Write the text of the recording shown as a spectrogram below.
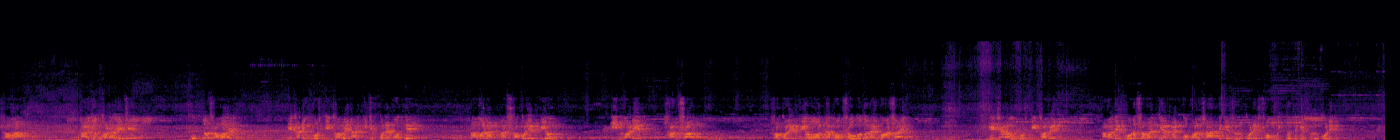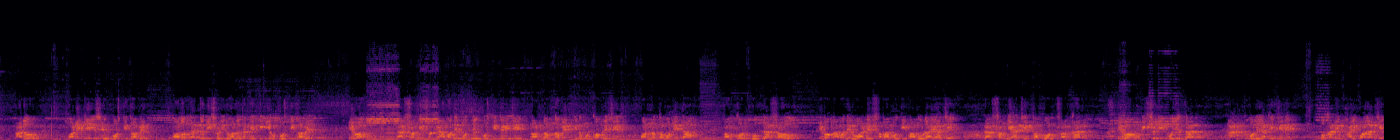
সভা আয়োজন করা হয়েছে। উক্ত সভায় এখানে উপস্থিত হবেন আর কিছুক্ষণের মধ্যে আমার আপনার সকলের প্রিয় তিনবারের সাংসদ, সকলের প্রিয় অধ্যাপক সৌগত রায় মহাশয়, এছাড়া উপস্থিত হবেন আমাদের পৌরসভার চেয়ারম্যান গোপাল সাহা থেকে শুরু করে সৌমিত্র থেকে শুরু করে আরও অনেকে এসে উপস্থিত হবেন। মদনদার যদি শরীর ভালো থাকে, তিনিও উপস্থিত হবেন। এবং তার সঙ্গে সঙ্গে আমাদের মধ্যে উপস্থিত হয়েছে নর্দমদমের তৃণমূল কংগ্রেসের অন্যতম নেতা শঙ্কর পোদ্দার সহ এবং আমাদের ওয়ার্ডের সভাপতি বাবু রায় আছে। তার সঙ্গে আছে তপন সরকার এবং বিশ্বজিৎ মজুমদার, নান্টু বলে যাকে চেনে। ওখানে ভাইপাল আছে,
